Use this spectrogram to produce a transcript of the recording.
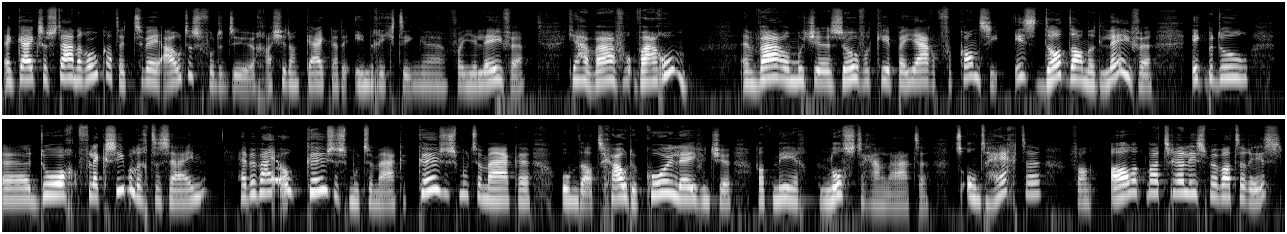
En kijk, zo staan er ook altijd twee auto's voor de deur. Als je dan kijkt naar de inrichting van je leven. Ja, waar, waarom? En waarom moet je zoveel keer per jaar op vakantie? Is dat dan het leven? Ik bedoel, uh, door flexibeler te zijn, hebben wij ook keuzes moeten maken. Keuzes moeten maken om dat gouden kooileventje wat meer los te gaan laten. Het onthechten van al het materialisme wat er is.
